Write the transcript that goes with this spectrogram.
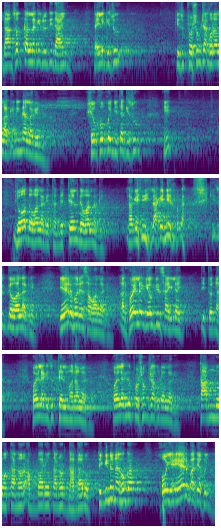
দান সৎকার লাগে যদি দাইন, তাইলে কিছু কিছু প্রশংসা করা লাগেনি না লাগে না? সেও খুব নিতা কিছু দ দেওয়া লাগে তাহলে তেল দেওয়া লাগে। লাগেনি লাগেনি ওরা কিছু দেওয়া লাগে। এর পরে চাওয়া লাগে। আর হইলে কেউ দিন চাইলাই, দিত না। হইলে কিছু তেল মারা লাগে। হইলে কিছু প্রশংসা করা লাগে। তানো, তানোর আব্বারও, তানোর দাদারও। ঠিক না না হোগা? হই এর বাদে হইবে।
